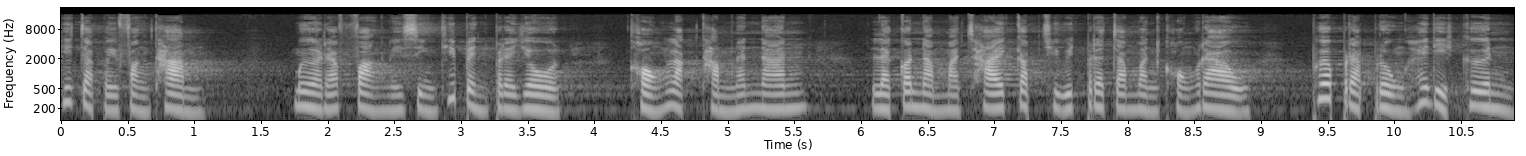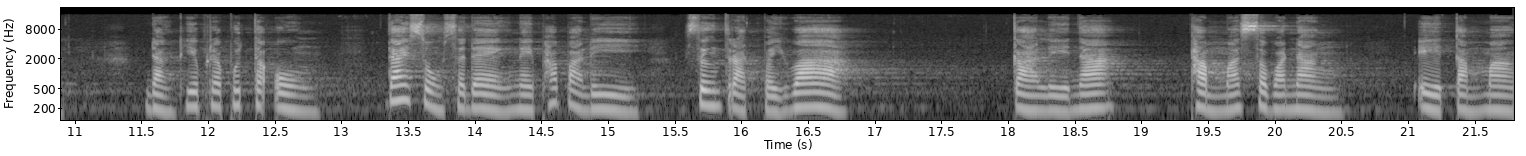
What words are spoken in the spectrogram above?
ที่จะไปฟังธรรม เมื่อรับฟังในสิ่งที่เป็นประโยชน์ของหลักธรรมนั้นๆ และก็นำมาใช้กับชีวิตประจำวันของเรา เพื่อปรับปรุงให้ดีขึ้น ดังที่พระพุทธองค์ ได้ทรงแสดงในพระบาลี ซึ่งตรัสไปว่า กาเลนะ ธรรมสวนัง เอตัมมัง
